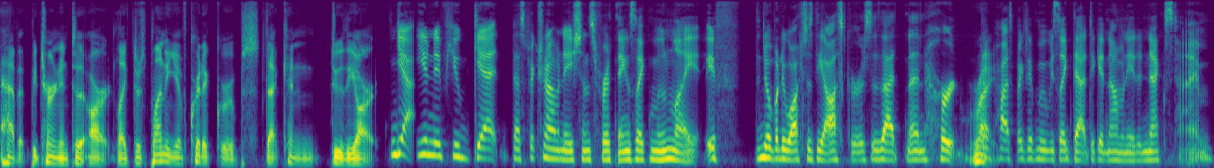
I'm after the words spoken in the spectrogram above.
have it be turned into art. Like there's plenty of critic groups that can do the art. Yeah, even if you get Best Picture nominations for things like Moonlight, if nobody watches the Oscars, does that then hurt Right. the prospect of movies like that to get nominated next time?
